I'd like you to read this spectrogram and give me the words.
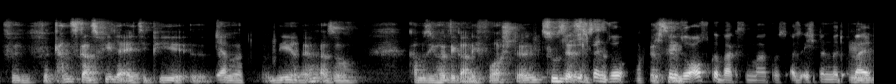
für, für ganz, ganz viele ATP-Turniere. Ja. Also kann man sich heute gar nicht vorstellen. Zusätzlich ich bin so, ich bin so aufgewachsen, Markus. Also ich bin mit, mhm. weil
